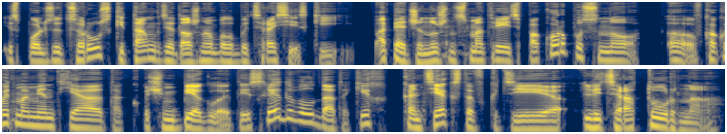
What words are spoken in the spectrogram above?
используется русский там, где должно было быть российский. Опять же, нужно смотреть по корпусу, но э, в какой-то момент я так очень бегло это исследовал, да, таких контекстов, где литературно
